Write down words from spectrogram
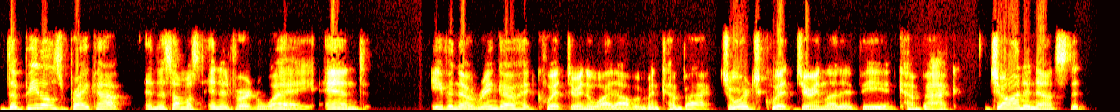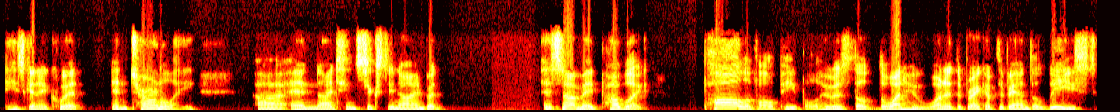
The Beatles break up in this almost inadvertent way, and even though Ringo had quit during the White Album and come back, George quit during Let It Be and come back. John announced that he's going to quit internally uh, in 1969, but it's not made public. Paul, of all people, who is the, the one who wanted to break up the band the least,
